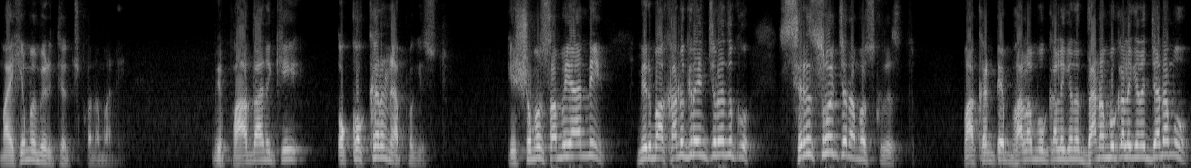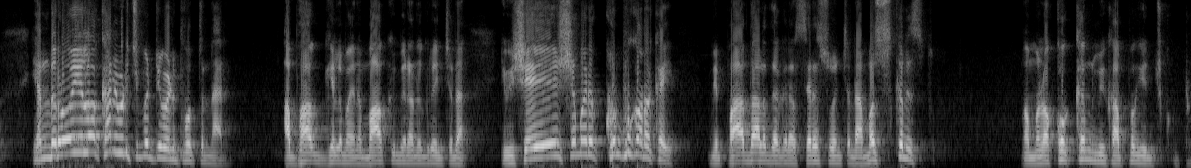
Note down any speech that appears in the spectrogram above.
మహిమ మీరు తెచ్చుకున్నామని మీ పాదానికి ఒక్కొక్కరిని అప్పగిస్తూ ఈ శుభ సమయాన్ని మీరు మాకు అనుగ్రహించినందుకు శిరస్సు వచ్చి నమస్కరిస్తూ మాకంటే బలము కలిగిన ధనము కలిగిన జనము ఎందరో ఈ లోకాన్ని విడిచిపెట్టి వెళ్ళిపోతున్నారు. అభాగ్యులమైన మాకు మీరు అనుగ్రహించిన ఈ విశేషమైన కృప కొరకై మీ పాదాల దగ్గర శిరస్సు ఉంచి నమస్కరిస్తూ మమ్మల్ని ఒక్కొక్కరిని మీకు అప్పగించుకుంటూ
